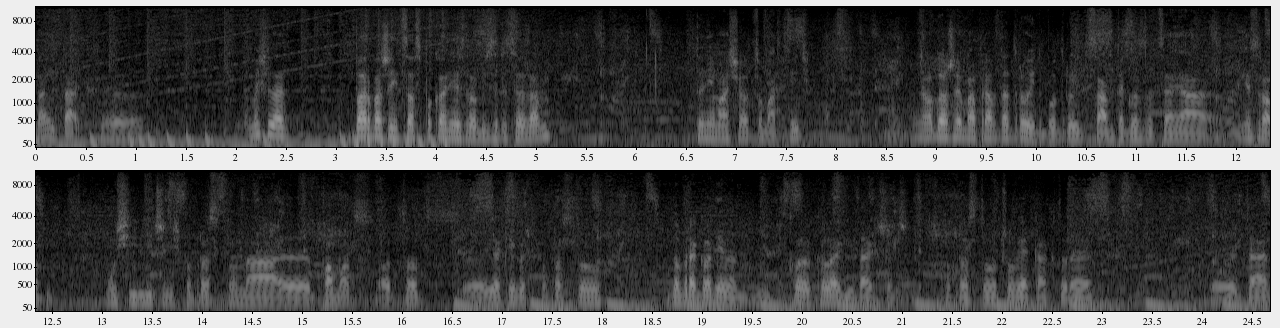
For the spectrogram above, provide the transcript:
No i tak. e, myślę, barbarzyńca spokojnie zrobi z rycerzem. To nie ma się o co martwić. No gorzej ma prawda druid, bo druid sam tego zlecenia e, nie zrobi. Musi liczyć po prostu na e, pomoc od, od jakiegoś po prostu dobrego, nie wiem, ko kolegi, tak? Czy, czy, po prostu człowieka, który ten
